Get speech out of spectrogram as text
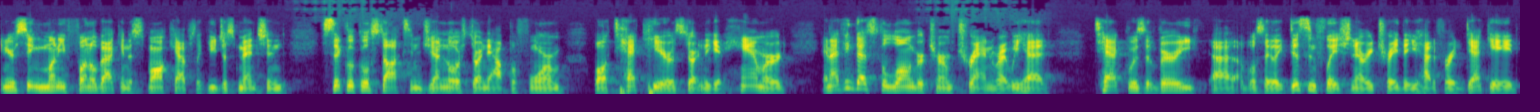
and you're seeing money funnel back into small caps, like you just mentioned. Cyclical stocks in general are starting to outperform, while tech here is starting to get hammered. And I think that's the longer term trend, right? We had tech was a very, uh, we'll say, like disinflationary trade that you had for a decade.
